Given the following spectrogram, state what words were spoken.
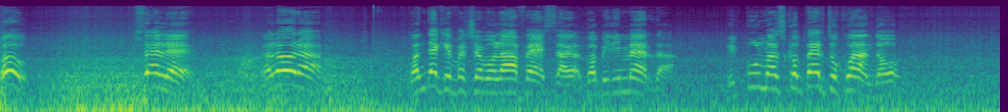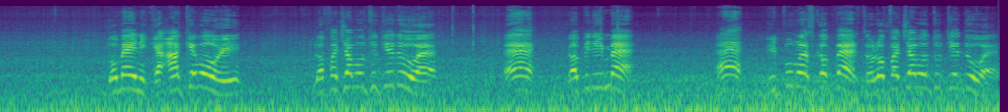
Oh! Stelle! Allora, quando è che facciamo la festa, gobbi di merda? Il pullman scoperto quando? Domenica, anche voi? Lo facciamo tutti e due? Eh? Gobbi di me? Eh? Il pullman scoperto, lo facciamo tutti e due?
